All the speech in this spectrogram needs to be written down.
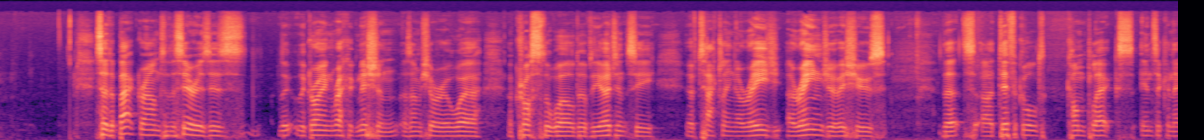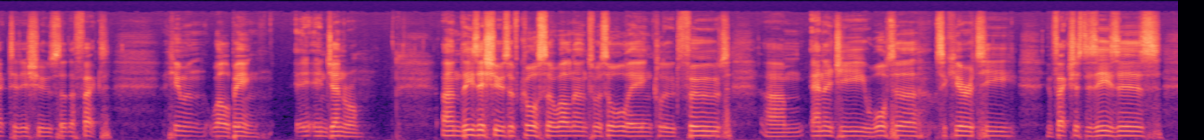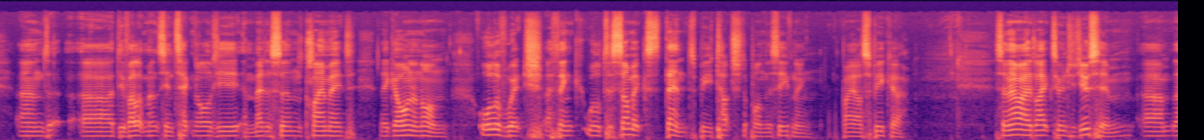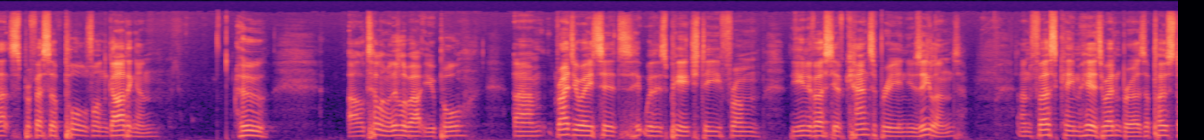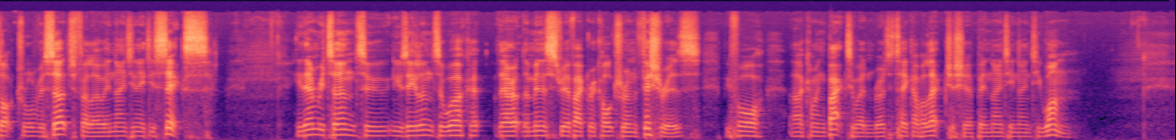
So the background to the series is the, the growing recognition, as I'm sure you're aware, across the world of the urgency of tackling a, range, a range of issues that are difficult, complex, interconnected issues that affect human well-being in general. And these issues, of course, are well known to us all. They include food, um, energy, water, security, infectious diseases, and uh, developments in technology and medicine, climate. They go on and on, all of which I think will to some extent be touched upon this evening by our speaker. So now I'd like to introduce him. Um, that's Professor Paul van Gardingen, who, I'll tell him a little about you, Paul, um, graduated with his PhD from the University of Canterbury in New Zealand and first came here to Edinburgh as a postdoctoral research fellow in 1986. He then returned to New Zealand to work at there at the Ministry of Agriculture and Fisheries before uh, coming back to Edinburgh to take up a lectureship in 1991.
